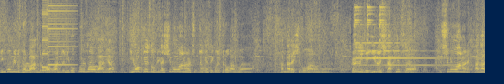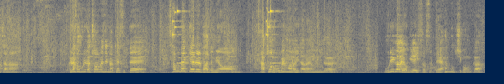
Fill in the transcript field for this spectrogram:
인건비도 별로 안 들어가고 완전 이거 꿀 사업 아니야? 이렇게 해서 우리가 15만 원을 측정해서 이걸 들어간 거야. 한 달에 15만 원을. 그래서 이제 일을 시작했어요. 15만 원에 받았잖아. 그래서 우리가 처음에 생각했을 때 300개를 받으면 4,500만원이잖아요, 형님들. 우리가 여기에 있었을 때 한국 직원, 그러니까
